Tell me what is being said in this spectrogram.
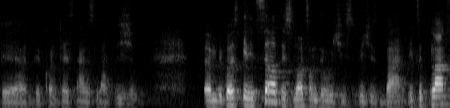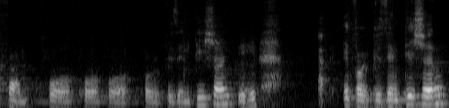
the, the contestants lack vision. Um, because in itself is not something which is which is bad. It's a platform for for for, for representation. Uh, for representation,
